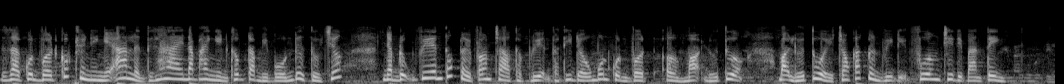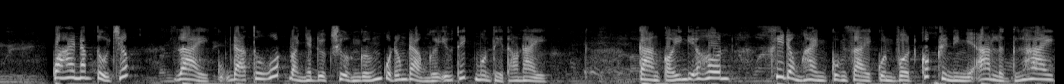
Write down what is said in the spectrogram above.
Giải quần vợt cúp truyền hình Nghệ An lần thứ hai năm 2014 được tổ chức nhằm động viên thúc đẩy phong trào tập luyện và thi đấu môn quần vợt ở mọi đối tượng, mọi lứa tuổi trong các đơn vị địa phương trên địa bàn tỉnh. Qua hai năm tổ chức, giải cũng đã thu hút và nhận được sự hưởng ứng của đông đảo người yêu thích môn thể thao này. Càng có ý nghĩa hơn khi đồng hành cùng giải quần vợt cúp truyền hình Nghệ An lần thứ hai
